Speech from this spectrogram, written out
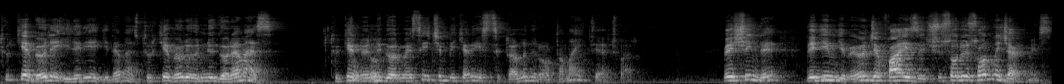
Türkiye böyle ileriye gidemez. Türkiye böyle önünü göremez. Türkiye'nin önünü görmesi için bir kere istikrarlı bir ortama ihtiyaç var. Ve şimdi dediğim gibi önce faizi şu soruyu sormayacak mıyız?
